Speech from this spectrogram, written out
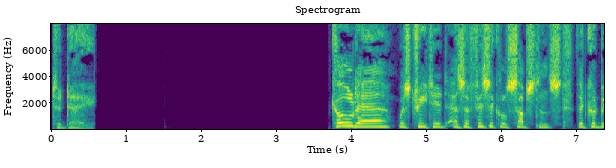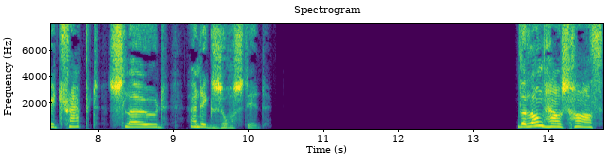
today. Cold air was treated as a physical substance that could be trapped, slowed and exhausted. The longhouse hearth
